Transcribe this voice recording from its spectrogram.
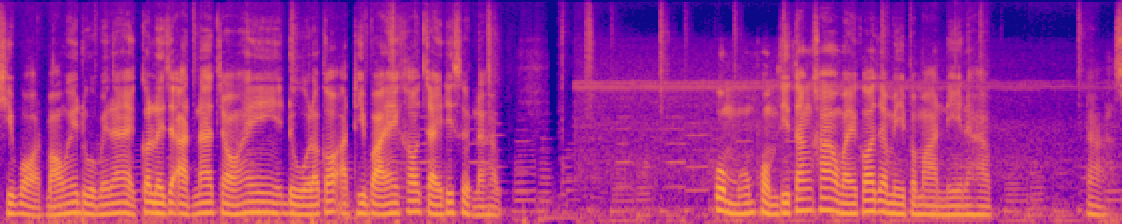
คีย์บอร์ดเมาส์ให้ดูไม่ได้ ก็เลยจะอัดหน้าจอให้ดู แล้วก็อธิบายให้เข้าใจที่สุดนะครับ ปุ่มของผมที่ตั้งค่าไว้ก็จะมีประมาณนี้นะครับ อ่า ส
